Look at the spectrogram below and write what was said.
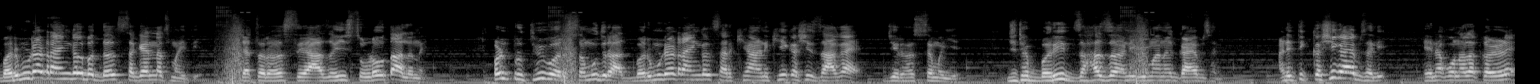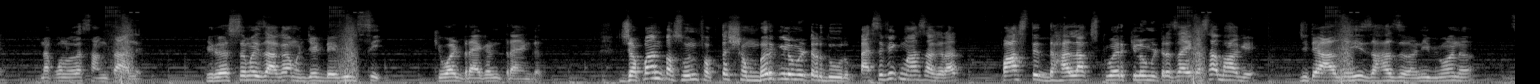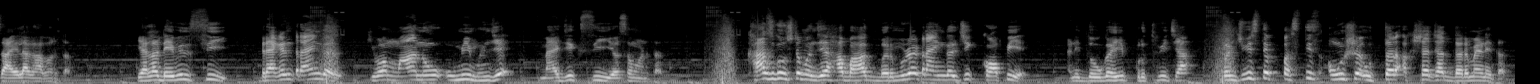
Bermuda ट्रायंगलबद्दल सगळ्यांनाच माहिती आहे. ज्याचं रहस्य आजही सोडवता आलं नाही. पण पृथ्वीवर समुद्रात बर्मुडा ट्रायंगल सारखी आणखी एक अशी जागा आहे जी रहस्यमयी आहे. जिथे बरीच जहाजं आणि विमानं गायब झाली. आणि ती कशी गायब झाली हे ना कोणाला कळलंय ना कोणाला सांगता आलंय. ही रहस्यमय जागा म्हणजे डेव्हिल सी किंवा ड्रॅगन ट्रायंगल. जपानपासून फक्त शंभर किलोमीटर दूर पॅसिफिक महासागरात पाच ते दहा लाख स्क्वेअर किलोमीटरचा एक असा भाग आहे जिथे आजही जहाजं आणि विमानं जायला घाबरतात. याला डेव्हिल सी ड्रॅगन ट्रायंगल किंवा मानो उमी म्हणजे मॅजिक सी असं म्हणतात. खास गोष्ट म्हणजे हा भाग बर्मुडा ट्रायंगलची कॉपी आहे आणि दोघंही पृथ्वीच्या पंचवीस ते पस्तीस अंश उत्तर अक्षाच्या दरम्यान येतात.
